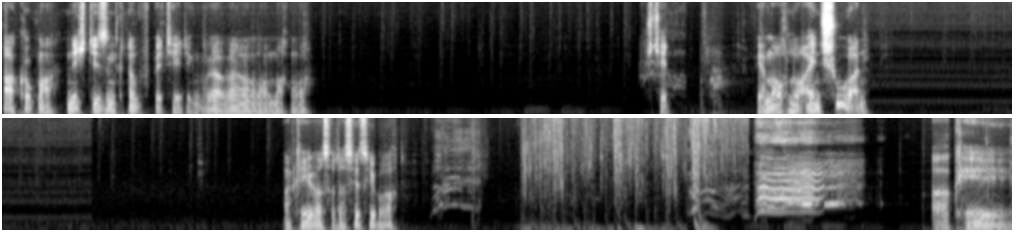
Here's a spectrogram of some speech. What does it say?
Ah, guck mal. Nicht diesen Knopf betätigen. Ja, werden wir machen. Steht. Wir haben auch nur einen Schuh an. Okay, was hat das jetzt gebracht? Okay.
